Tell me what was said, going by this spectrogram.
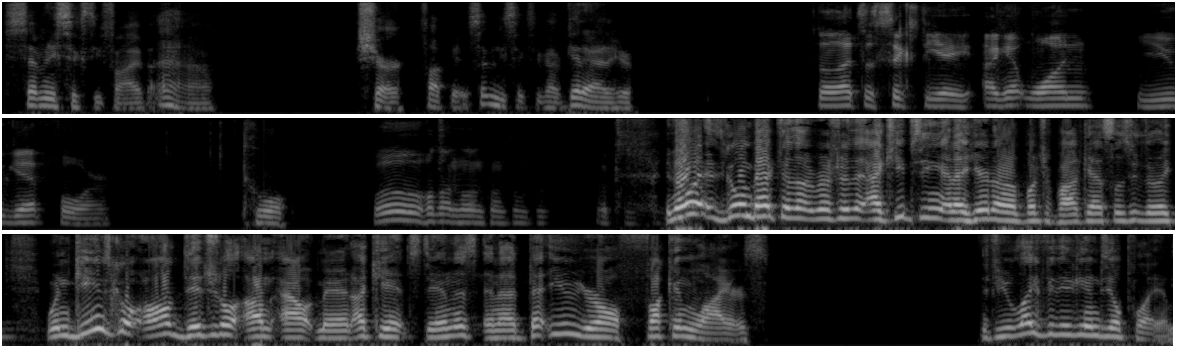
70 65 ah sure fuck it 70 65 get out of here So that's a sixty-eight. I get one. You get four. cool Whoa! Hold on. Hold on. Hold on. Hold on. Okay. you know what it's going back to the retro thing i keep seeing and i hear it on a bunch of podcasts listeners they're like when games go all digital i'm out man i can't stand this and i bet you you're all fucking liars if you like video games you'll play them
